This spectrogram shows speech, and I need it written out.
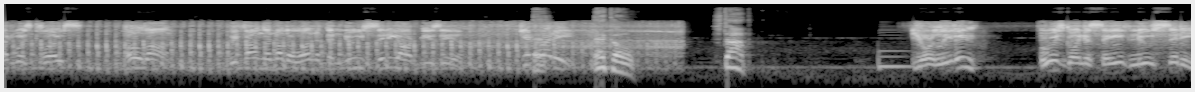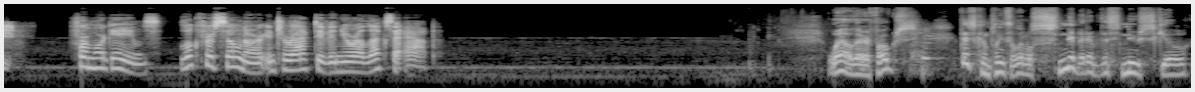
That was close. Hold on. We found another one at the New City Art Museum. Get ready. Echo. Stop. You're leaving? Who's going to save New City? For more games, look for Sonar Interactive in your Alexa app. Well, there, folks. This completes a little snippet of this new skill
